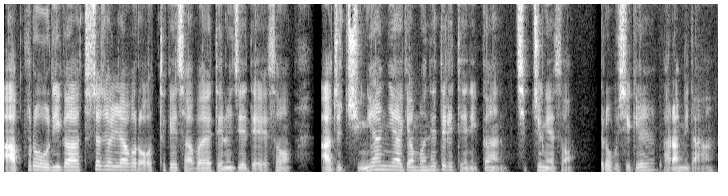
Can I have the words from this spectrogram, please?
앞으로 우리가 투자 전략을 어떻게 잡아야 되는지에 대해서 아주 중요한 이야기 한번 해드릴 테니까 집중해서 들어보시길 바랍니다.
